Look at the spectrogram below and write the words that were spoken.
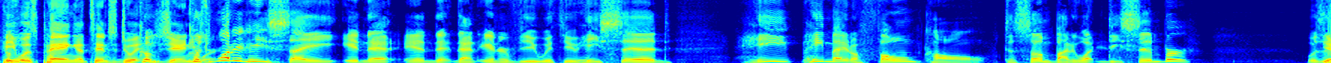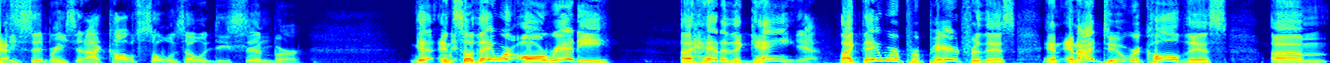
He was paying attention to it in January. Because what did he say in that in that, that interview with you? He said he he made a phone call to somebody. What December? Was it Yes. December? He said I called so and so in December. Yeah, and so they were already ahead of the game. Yeah. Like they were prepared for this. And and I do recall this. Um,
